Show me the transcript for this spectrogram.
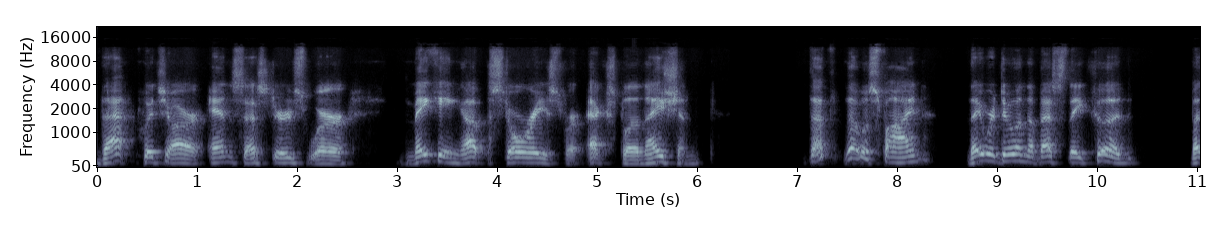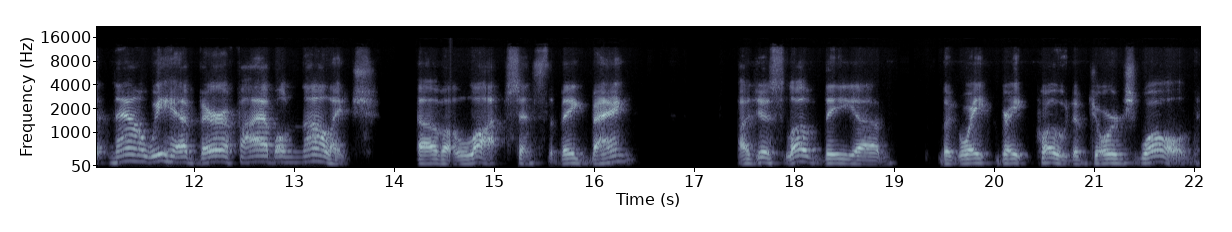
that which our ancestors were making up stories for explanation. That that was fine. They were doing the best they could but now we have verifiable knowledge of a lot since the big bang i just love the uh, the great, great quote of George Wald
